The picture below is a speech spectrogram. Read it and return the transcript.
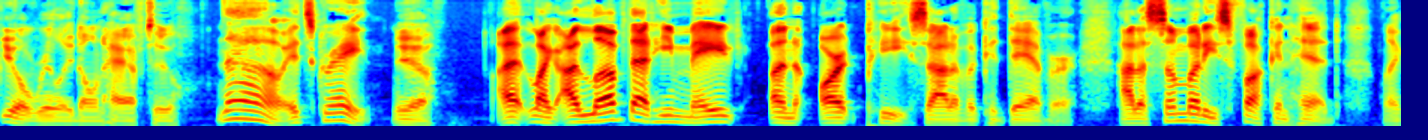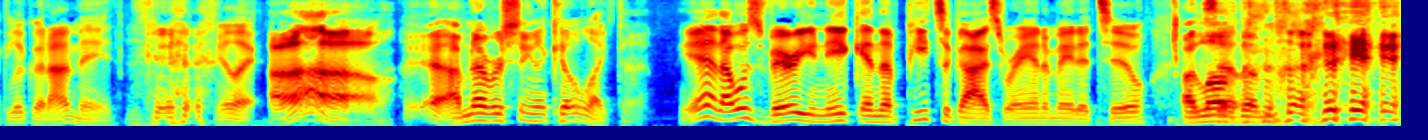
you don't really don't have to. No, it's great. Yeah. I like I love that he made an art piece out of a cadaver, out of somebody's fucking head. Like, look what I made. You're like, oh, Yeah, I've never seen a kill like that. Yeah, that was very unique. And the pizza guys were animated too. I love So- them.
